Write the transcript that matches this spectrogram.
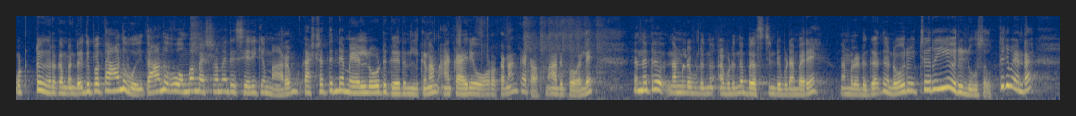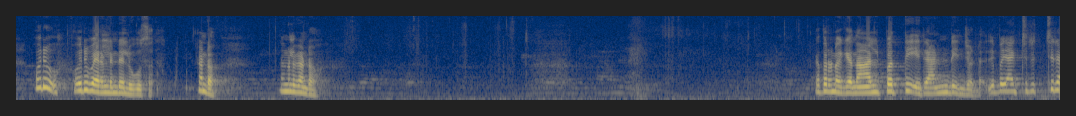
ഒട്ടും ഇറക്കം വേണ്ട ഇതിപ്പോൾ താന്നു പോയി. താന്നു പോകുമ്പോൾ മെഷർമെന്റ് ശരിക്കും മാറും. കഷ്ടത്തിന്റെ മേളിലോട്ട് കയറി നിൽക്കണം. ആ കാര്യം ഓർക്കണം കേട്ടോ. മാറിപ്പോലെ എന്നിട്ട് നമ്മൾ ഇവിടുന്ന് അവിടുന്ന് ബ്രസ്റ്റിന്റെ ഇവിടം വരെ നമ്മൾ എടുക്കുക ഇതുണ്ട്. ഒരു ചെറിയൊരു ലൂസ്. ഒത്തിരി വേണ്ട. ഒരു ഒരു വിരലിന്റെ ലൂസ്. കണ്ടോ? നിങ്ങൾ കണ്ടോ? എത്ര നോക്കിയാൽ നാൽപ്പത്തി രണ്ട് ഇഞ്ചുണ്ട്. ഇപ്പോൾ ഞാൻ ഇച്ചിരി ഇച്ചിരി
